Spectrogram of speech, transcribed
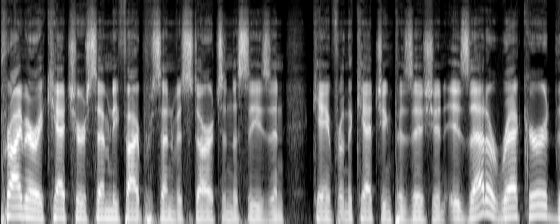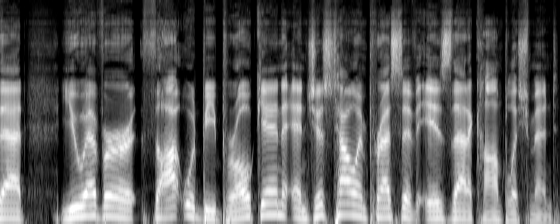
primary catcher. 75% of his starts in the season came from the catching position. Is that a record that you ever thought would be broken? And just how impressive is that accomplishment?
